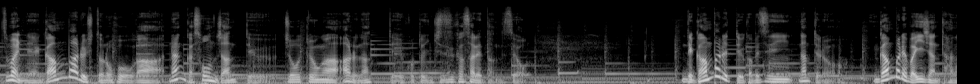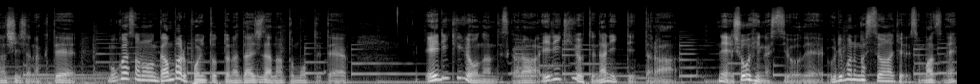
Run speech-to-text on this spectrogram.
つまりね、頑張る人の方がなんか損じゃんっていう状況があるなっていうことに気づかされたんですよ。で、頑張るっていうか別に、なんていうの、頑張ればいいじゃんって話じゃなくて、僕はその頑張るポイントっていうのは大事だなと思ってて、営利企業なんですから、営利企業って何って言ったら、ね、商品が必要で、売り物が必要なわけですよ、まずね。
